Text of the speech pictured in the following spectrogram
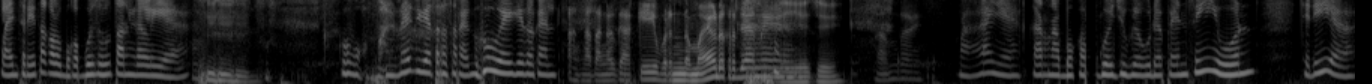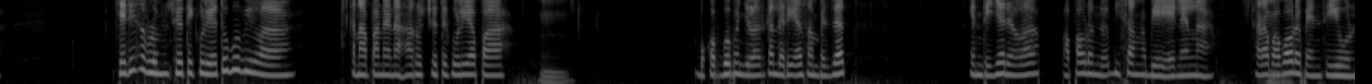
Lain cerita kalau bokap gue sultan kali ya. Gue mau ke mana juga terserah gue gitu kan. Angkat-angkat kaki, berendam aja udah kerjaannya. iya cuy. Santai. makanya karena bokap gue juga udah pensiun jadi ya jadi sebelum cuti kuliah tuh gue bilang kenapa Nena harus cuti kuliah pak? Hmm. bokap gue menjelaskan dari A sampai Z intinya adalah papa udah nggak bisa ngebiayain Nena karena papa Hmm. udah pensiun.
